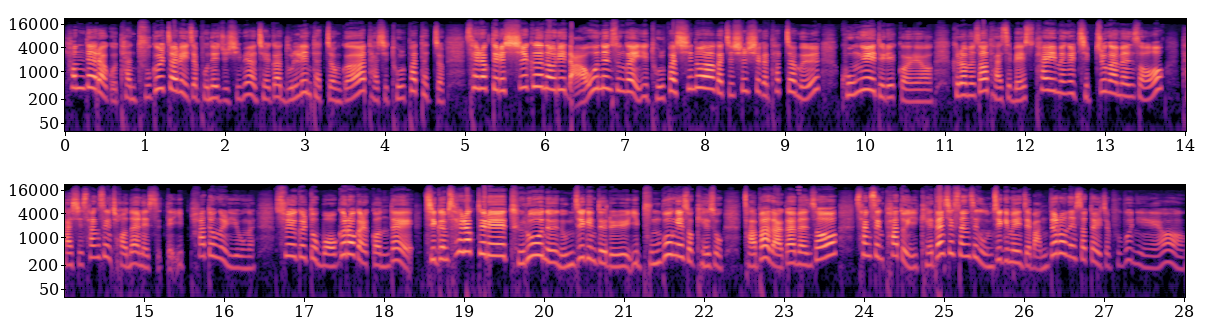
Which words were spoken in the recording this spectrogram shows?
현대라고 단 두 글자를 이제 보내주시면 제가 눌림 타점과 다시 돌파 타점 세력들의 시그널이 나오는 순간 이 돌파 신호와 같이 실시간 타점을 공유해 드릴 거예요. 그러면서 다시 매수 타이밍을 집중하면서 다시 상승 전환했을 때 이 파동을 이용한 수익을 또 먹으러 갈 건데 지금 세력들의 들어오는 움직임들을 이 분봉에서 계속 잡아 나가면서 상승 파도 이 계단식 상승 움직임을 이제 만들어냈었던 이제 부분이에요.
